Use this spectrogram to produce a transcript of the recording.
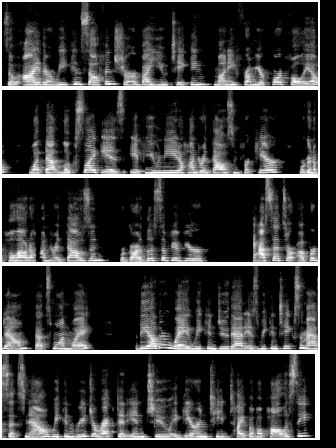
So either we can self insure by you taking money from your portfolio. What that looks like is if you need a hundred thousand for care, we're going to pull out a hundred thousand, regardless of if your assets are up or down. That's one way. The other way we can do that is we can take some assets now, we can redirect it into a guaranteed type of a policy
